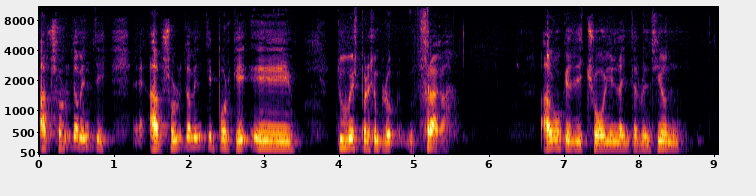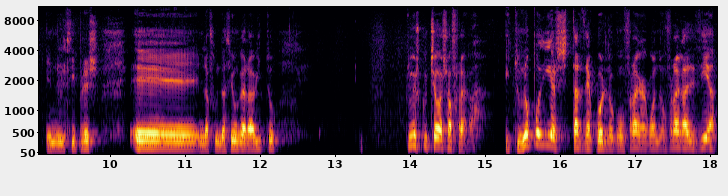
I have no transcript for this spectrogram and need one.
Absolutamente, absolutamente, porque eh, tú ves, por ejemplo, Fraga, algo que he dicho hoy en la intervención en el Ciprés, eh, en la Fundación Garavito, tú escuchabas a Fraga y tú no podías estar de acuerdo con Fraga cuando Fraga decía,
